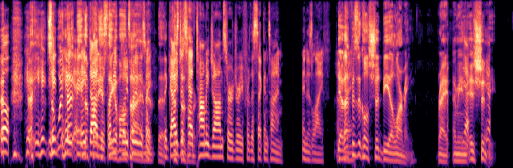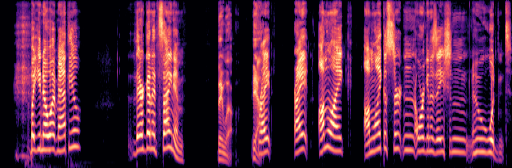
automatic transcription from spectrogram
Well, hey, hey, So hey, hey, hey the Dodgers, let me, let me put it this way: the guy just had work? Tommy John surgery for the second time in his life. Yeah, that physical should be alarming, right? I mean, Yeah, it should yeah. be. But you know what, Matthew? They're gonna sign him, They will. Yeah. right? Right? Unlike unlike a certain organization who wouldn't.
